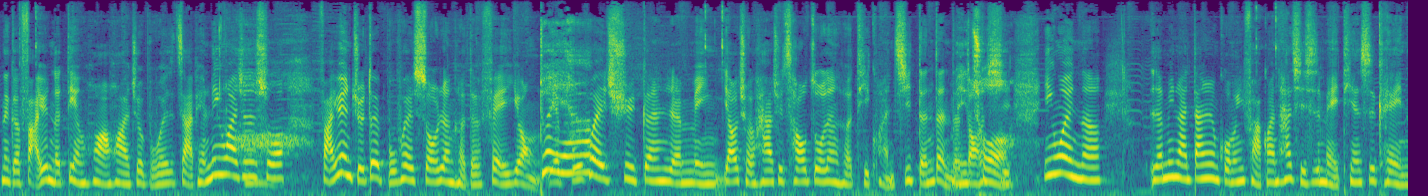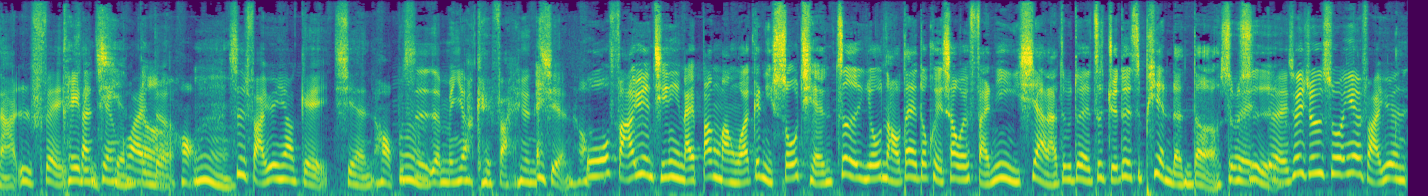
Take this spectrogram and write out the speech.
那个法院的电话的话，就不会是诈骗。另外就是说，法院绝对不会收任何的费用，也不会去跟人民要求他去操作任何提款机等等的东西，因为呢。人民来担任国民法官，他其实每天是可以拿日费三千块的哈，嗯，是法院要给钱哈，不是人民要给法院钱哈。我法院请你来帮忙，我还跟你收钱，这有脑袋都可以稍微反应一下啦，对不对？这绝对是骗人的，是不是？对，所以就是说，因为法院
